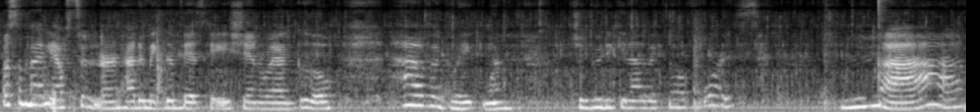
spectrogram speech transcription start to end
for somebody else to learn how to make the best haitian ragu. Have a great one. Je vous dis qu'il avec nous of course. Mwah.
